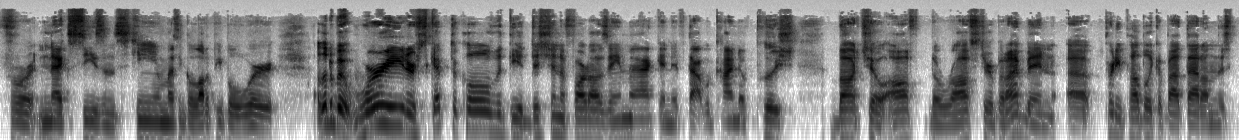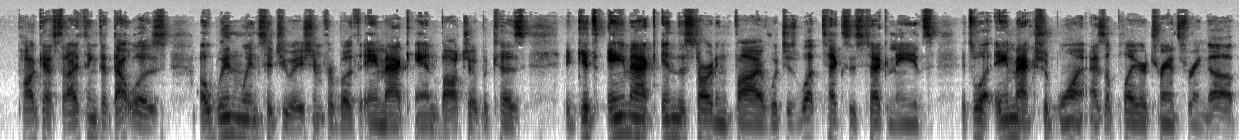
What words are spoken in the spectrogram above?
for next season's team. I think a lot of people were a little bit worried or skeptical with the addition of Fardaws Aimaq and if that would kind of push Batcho off the roster. But I've been uh, pretty public about that on this podcast that I think that that was a win-win situation for both Aimaq and Batcho because it gets Aimaq in the starting five, which is what Texas Tech needs. It's what Aimaq should want as a player transferring up.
